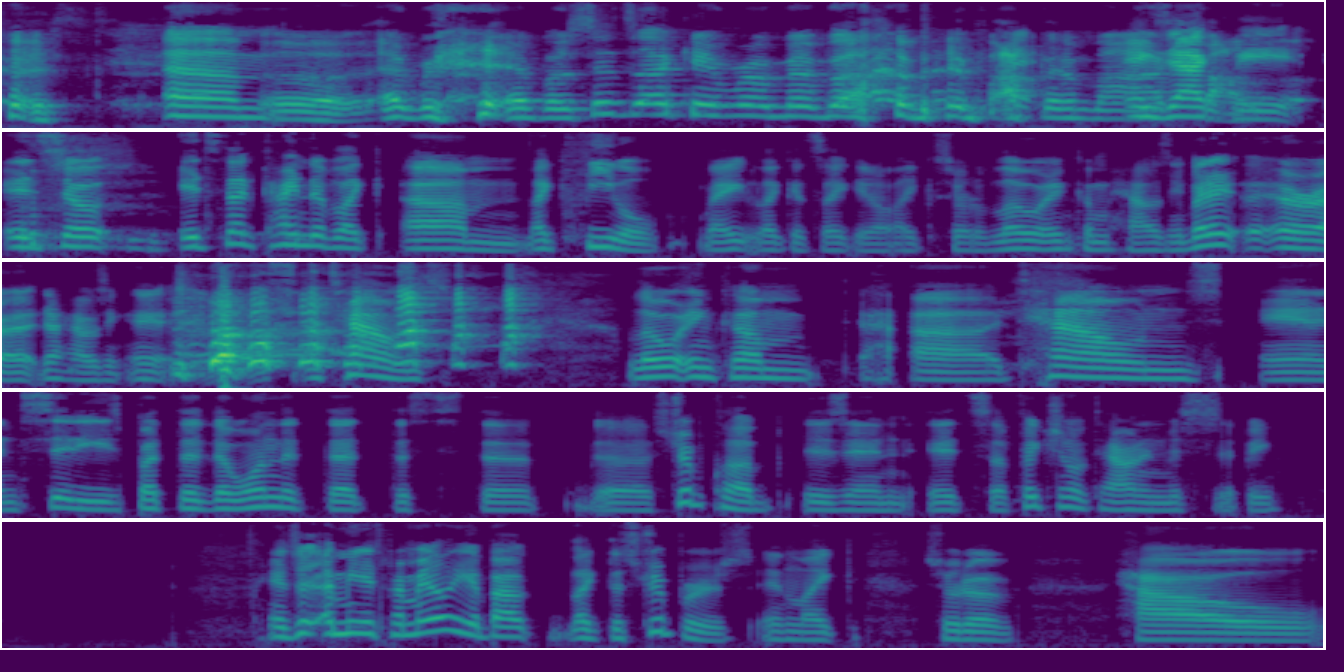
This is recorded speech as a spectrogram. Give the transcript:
Christ. Um, Uh, ever, ever since I can remember, I've been popping my exactly. collar. It's so it's that kind of like um like feel right, like it's like you know like sort of lower income housing, but it, or uh, not housing, uh, uh, towns, lower income uh towns and cities. But the the one that that the the the strip club is in, it's a fictional town in Mississippi. And so I mean, it's primarily about like the strippers and like sort of how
